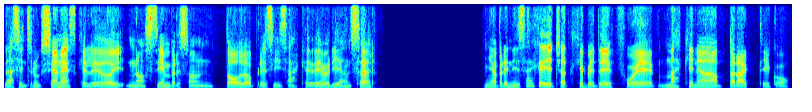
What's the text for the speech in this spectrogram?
Las instrucciones que le doy no siempre son todo lo precisas que deberían ser. Mi aprendizaje de ChatGPT fue más que nada práctico.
